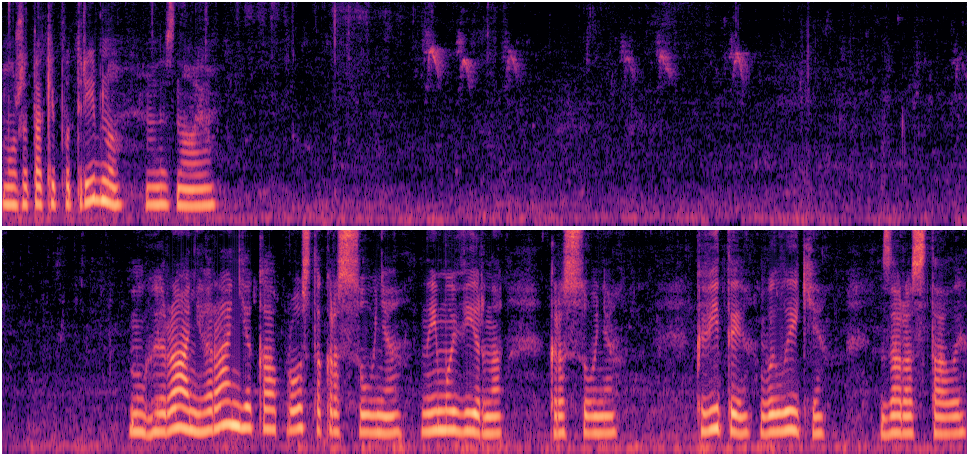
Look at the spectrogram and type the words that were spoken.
Може, так і потрібно, не знаю. Ну, герань, герань яка просто красуня, неймовірна красуня. Квіти великі зараз стали.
